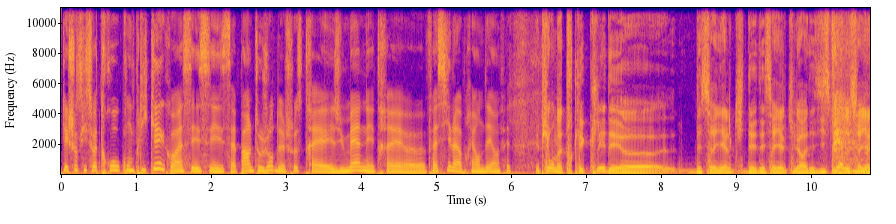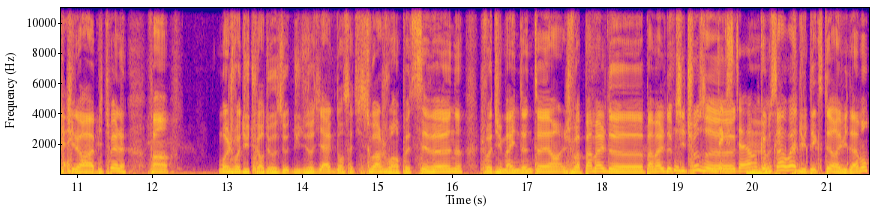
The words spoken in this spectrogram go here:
quelque chose qui soit trop compliqué, quoi. C'est, c'est, ça parle toujours de choses très humaines et très faciles à appréhender, en fait. Et puis on a toutes les clés des, des, serial, des, des serial killers et des histoires de serial killers habituels. Enfin, moi je vois du tueur du, Zo- du Zodiac dans cette histoire, je vois un peu de Seven, je vois du Mindhunter, je vois pas mal de, pas mal de petites choses euh, Dexter, comme donc. ça, ouais, du Dexter évidemment.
